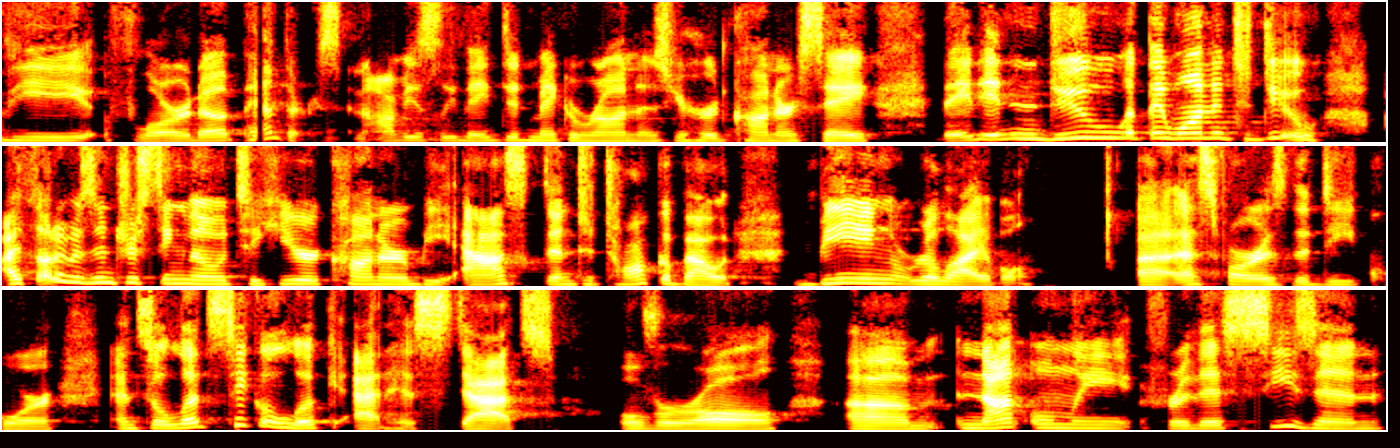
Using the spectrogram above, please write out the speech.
the Florida Panthers. And obviously, they did make a run, as you heard Connor say. They didn't do what they wanted to do. I thought it was interesting, though, to hear Connor be asked and to talk about being reliable uh, as far as the D corps. And so let's take a look at his stats overall, um, not only for this season,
